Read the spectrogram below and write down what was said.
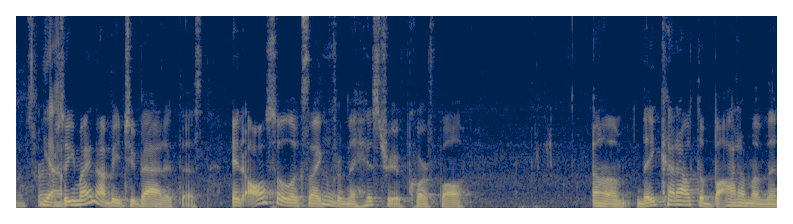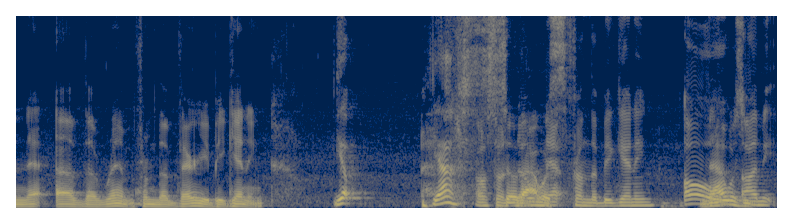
That's right. Yeah. So you might not be too bad at this. It also looks Hmm. like from the history of korfball, um, they cut out the bottom of the net of the rim from the very beginning. Yep. Yeah. Oh, so, So no that was- from the beginning. Oh, That was- I mean,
